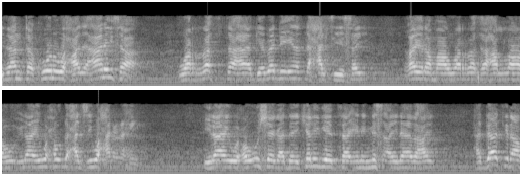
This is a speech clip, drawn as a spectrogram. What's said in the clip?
idan takunu waxaad ahaanaysaa warahtahaa gabadhii inaad dhaxal siisay. Gayra maa warataha allahu ilaahay wuxuu dhaxal siiyey waxaanan ahayn. Ilaahay wuxuu u sheegay hadday keligeed tahay inay nis ay leedahay. Haddaad tiraa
